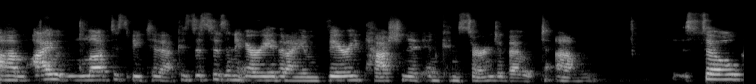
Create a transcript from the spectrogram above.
um, I would love to speak to that because this is an area that I am very passionate and concerned about. Um, so,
